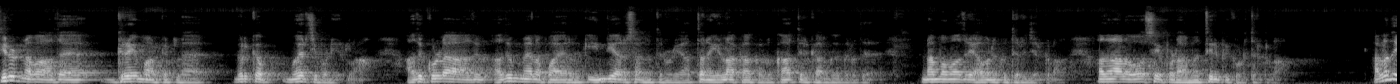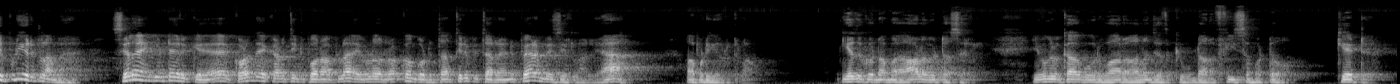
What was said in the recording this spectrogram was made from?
திருடினவன் அதை கிரே மார்க்கெட்டில் விற்க முயற்சி பண்ணிடலாம் அதுக்குள்ளே அது அது மேலே பாயறதுக்கு இந்திய அரசாங்கத்தினுடைய அத்தனை இலாக்காக்களும் காத்திருக்காங்கங்கிறது நம்ம மாதிரி அவனுக்கு தெரிஞ்சிருக்கலாம். அதனால் ஓசைப்படாமல் திருப்பி கொடுத்துருக்கலாம். அல்லது இப்படியும் இருக்கலாமே. சில என்கிட்ட இருக்கு. குழந்தைய கடத்திட்டு போகிறாப்புல இவ்வளோ ரொக்கம் கொடுத்தா திருப்பி தர்றேன்னு பேரம் பேசிடலாம் இல்லையா? அப்படியும் இருக்கலாம். எதுக்கும் நம்ம ஆளை விட்டால் சரி? இவங்களுக்காக ஒரு வாரம் அலைஞ்சதுக்கு உண்டான ஃபீஸை மட்டும் கேட்டு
